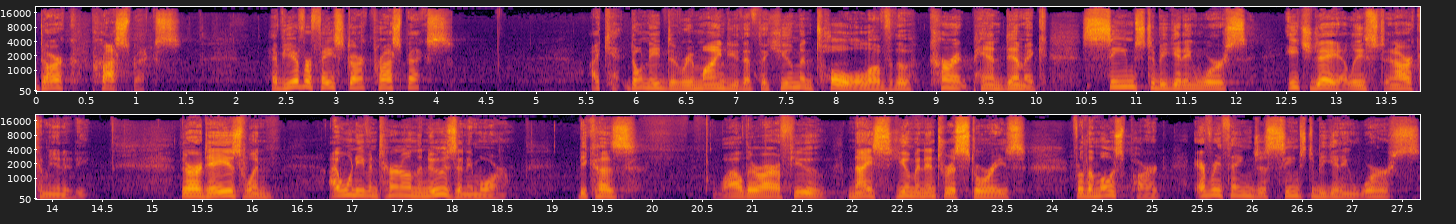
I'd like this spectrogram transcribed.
Dark prospects. Have you ever faced dark prospects? I don't need to remind you that the human toll of the current pandemic seems to be getting worse each day, at least in our community. There are days when I won't even turn on the news anymore because while there are a few nice human interest stories, for the most part, everything just seems to be getting worse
